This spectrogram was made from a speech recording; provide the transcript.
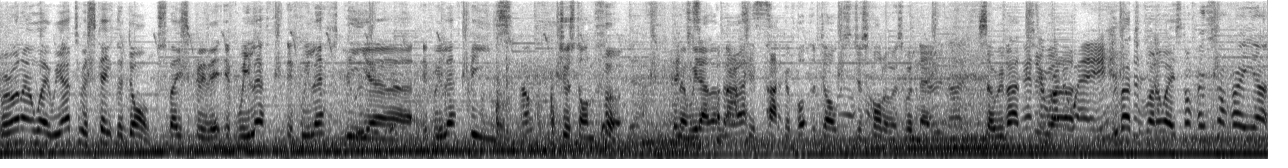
we're on our way. We had to escape the dogs. Basically, if we left if we left the uh, if we left bees just on foot, then we'd have a massive us. pack of bo- dogs to just follow us, wouldn't they? So we've had had to, to run uh, away. We've had to run away. It's not it's not very. Uh,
